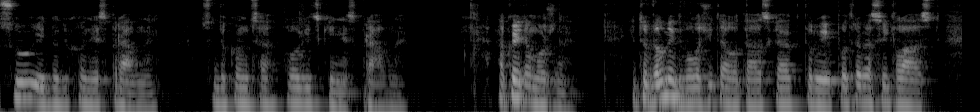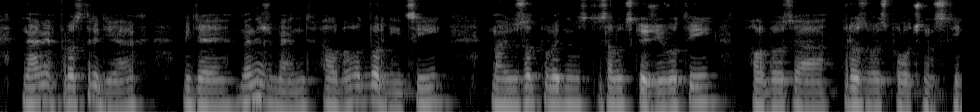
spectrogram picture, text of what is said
sú jednoducho nesprávne. Sú dokonca logicky nesprávne. Ako je to možné? Je to veľmi dôležitá otázka, ktorú je potreba si klásť, najmä v prostrediach, kde management alebo odborníci majú zodpovednosť za ľudské životy alebo za rozvoj spoločnosti.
